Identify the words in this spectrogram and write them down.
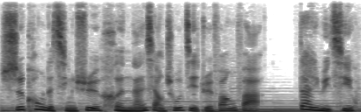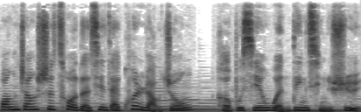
失控的情绪很难想出解决方法。但与其慌张失措的陷在困扰中，何不先稳定情绪，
